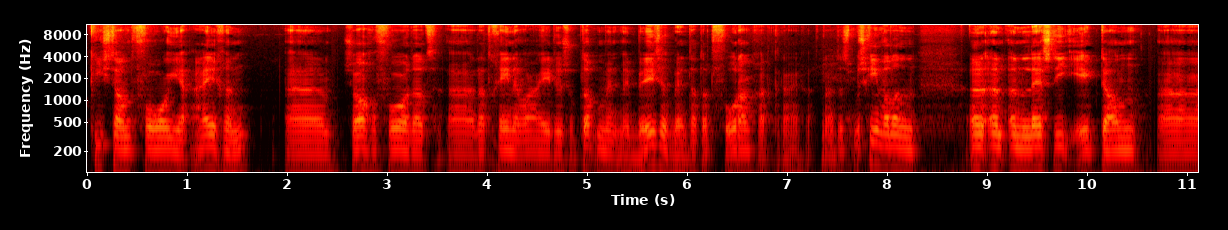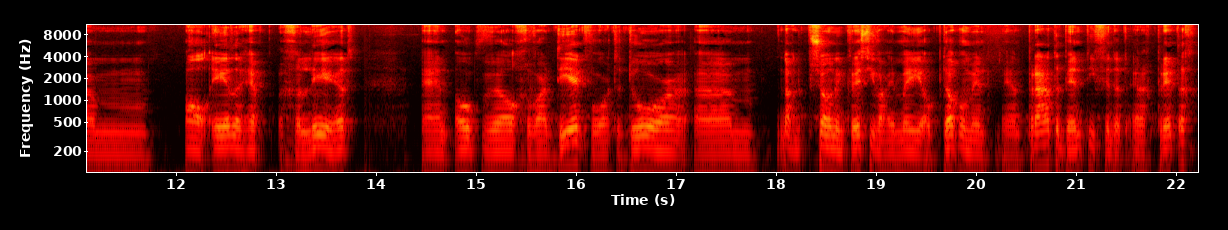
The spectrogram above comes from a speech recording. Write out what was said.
kies dan voor je eigen. eh, zorg ervoor dat eh, datgene waar je dus op dat moment mee bezig bent, dat dat voorrang gaat krijgen. Nou, dat is misschien wel een, een, een, een les die ik dan ehm, al eerder heb geleerd. En ook wel gewaardeerd wordt door ehm, nou, de persoon in kwestie waar je mee op dat moment mee aan het praten bent. Die vindt het erg prettig.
